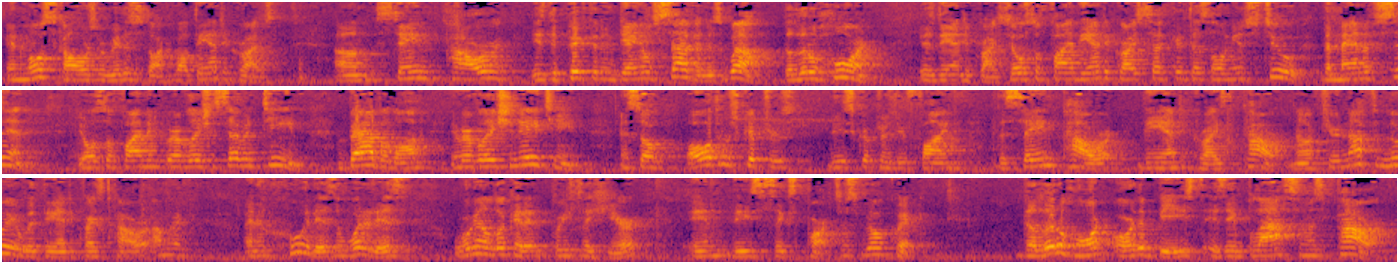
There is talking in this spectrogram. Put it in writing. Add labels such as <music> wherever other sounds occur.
And most scholars will read this talking about the Antichrist. Um, same power is depicted in Daniel 7 as well. The little horn is the Antichrist. You also find the Antichrist, 2 Thessalonians 2, the man of sin. You also find in Revelation 17, Babylon in Revelation 18. And so all through scriptures, these scriptures you find the same power, the Antichrist power. Now if you're not familiar with the Antichrist power, I'm going to, and who it is and what it is, we're going to look at it briefly here in these six parts. Just real quick. The little horn or the beast is a blasphemous power,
